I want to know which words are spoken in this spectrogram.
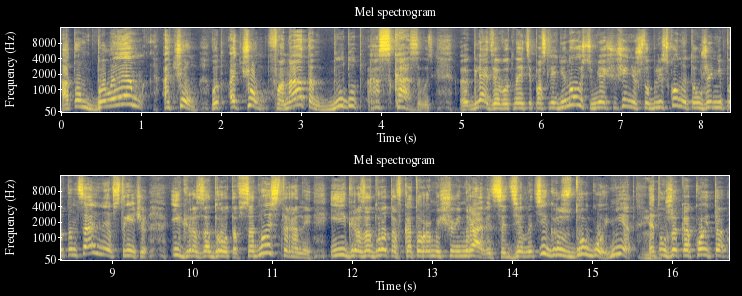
о том БЛМ, о чем? Вот о чем фанатам будут рассказывать. Э, глядя вот на эти последние новости, у меня ощущение, что Близкон это уже не потенциальная встреча игрозадротов с одной стороны и игрозадротов, которым еще и нравится делать игры с другой. Нет, mm-hmm. это уже уже какой-то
